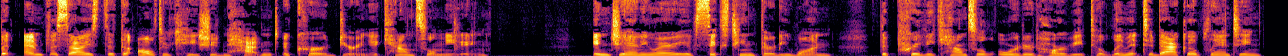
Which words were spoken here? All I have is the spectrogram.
but emphasized that the altercation hadn't occurred during a council meeting. In January of 1631, the Privy Council ordered Harvey to limit tobacco planting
